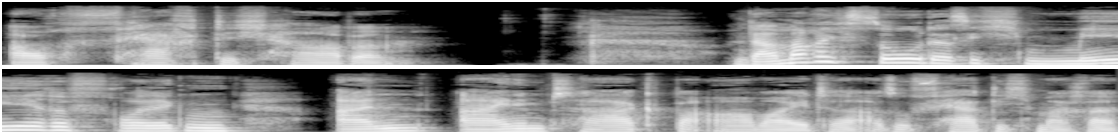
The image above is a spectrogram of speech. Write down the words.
auch fertig habe. Und da mache ich so, dass ich mehrere Folgen an einem Tag bearbeite, also fertig mache.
